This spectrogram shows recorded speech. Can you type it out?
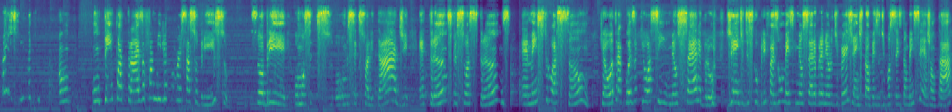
Imagina que um, um tempo atrás a família conversar sobre isso sobre homossexualidade, é trans, pessoas trans, é menstruação, que é outra coisa que eu, assim, meu cérebro. Gente, descobri faz um mês que meu cérebro é neurodivergente, talvez o de vocês também sejam, tá?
